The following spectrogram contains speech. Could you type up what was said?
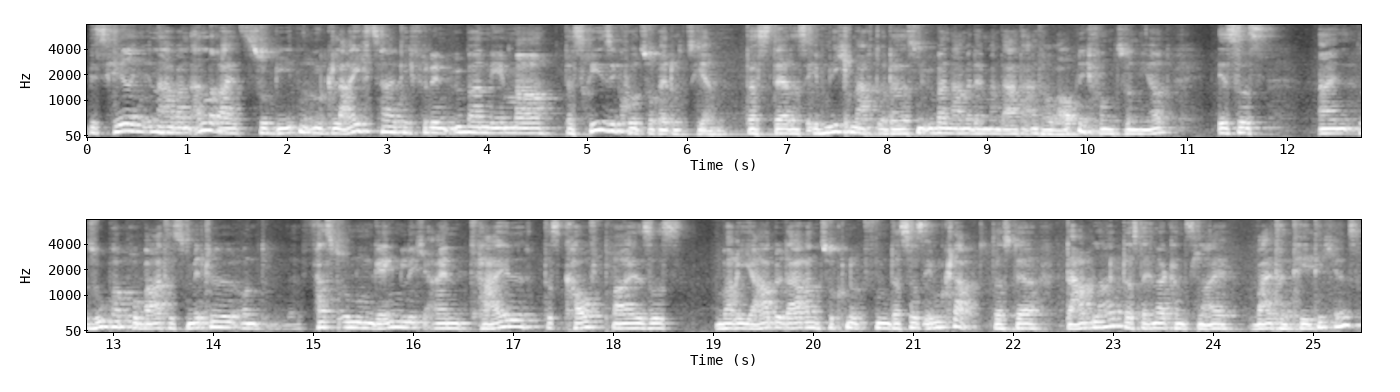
bisherigen Inhaber einen Anreiz zu bieten und gleichzeitig für den Übernehmer das Risiko zu reduzieren, dass der das eben nicht macht oder dass eine Übernahme der Mandate einfach überhaupt nicht funktioniert, ist es ein super probates Mittel und fast unumgänglich, einen Teil des Kaufpreises variabel daran zu knüpfen, dass das eben klappt, dass der da bleibt, dass der in der Kanzlei weiter tätig ist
